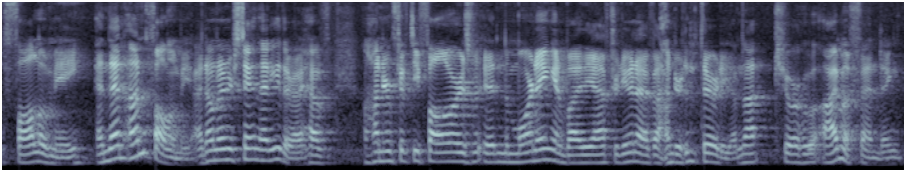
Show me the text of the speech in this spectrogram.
follow me and then unfollow me. I don't understand that either. I have 150 followers in the morning, and by the afternoon, I have 130. I'm not sure who I'm offending,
